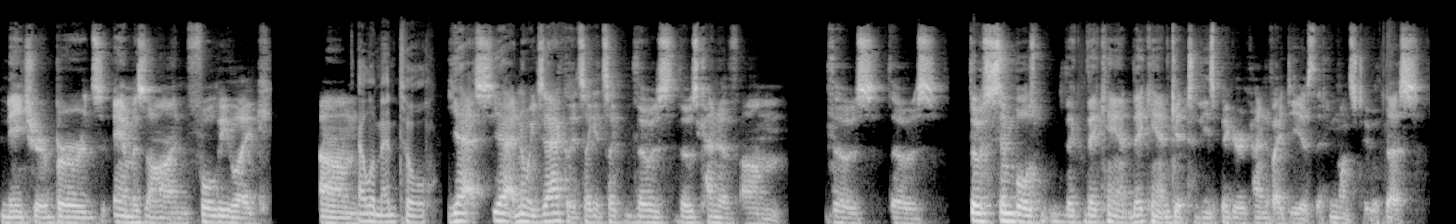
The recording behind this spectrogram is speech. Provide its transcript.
nature birds Amazon fully like um, Elemental. Yes, yeah, no, exactly. It's like it's like those those kind of um those those those symbols they, they can't they can't get to these bigger kind of ideas that he wants to with us.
